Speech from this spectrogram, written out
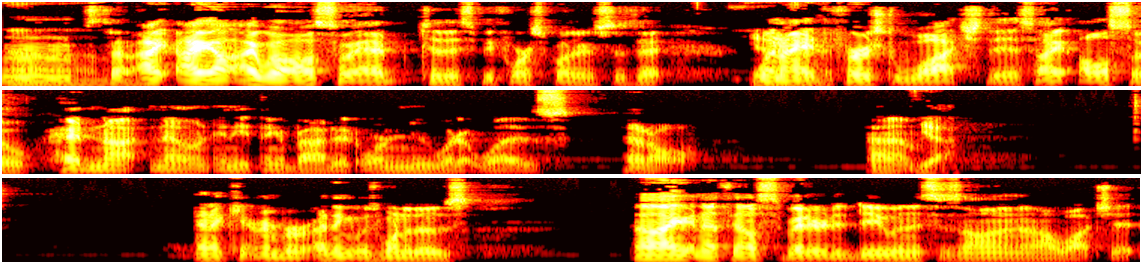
Mm, so Um, I, I I will also add to this before spoilers is that Yeah, when I had first watched this, I also had not known anything about it or knew what it was at all. Um, Yeah. And I can't remember. I think it was one of those. Oh, I got nothing else better to do when this is on, and I'll watch it.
